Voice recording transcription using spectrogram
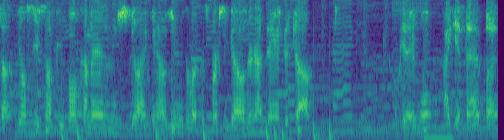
so, you'll see some people come in and just be like, you know, you need to let this person go. They're not doing a good job. Okay, well, I get that, but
